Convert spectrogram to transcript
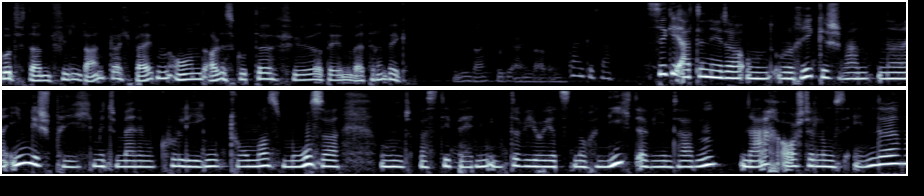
Gut, dann vielen Dank euch beiden und alles Gute für den weiteren Weg. Vielen Dank für die Einladung. Danke sehr. Sigi Atteneder und Ulrike Schwandner im Gespräch mit meinem Kollegen Thomas Moser. Und was die beiden im Interview jetzt noch nicht erwähnt haben, nach Ausstellungsende,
